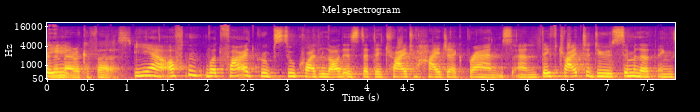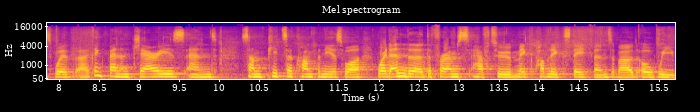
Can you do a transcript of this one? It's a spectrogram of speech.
they, America first. Yeah, often what far right groups do quite a lot is that they try to hijack brands, and they've tried to do similar things with I think Ben and Jerry's and some pizza company as well, where then the, the firms have to make public statements about oh we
